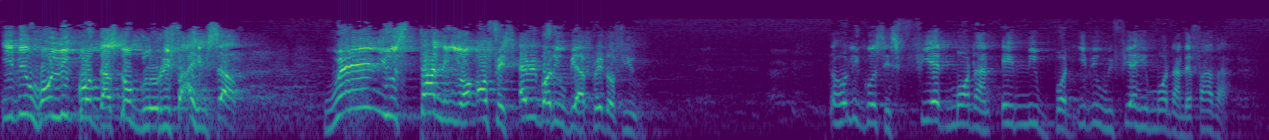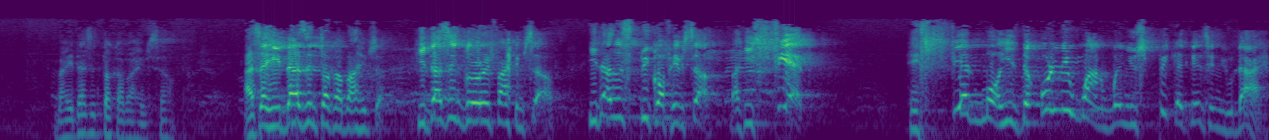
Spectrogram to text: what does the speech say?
Even Holy Ghost does not glorify himself. When you stand in your office, everybody will be afraid of you. The Holy Ghost is feared more than anybody. Even we fear him more than the Father. But he doesn't talk about himself. I say he doesn't talk about himself. He doesn't glorify himself. He doesn't speak of himself. But he's feared. He's feared more. He's the only one when you speak against him, you die.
